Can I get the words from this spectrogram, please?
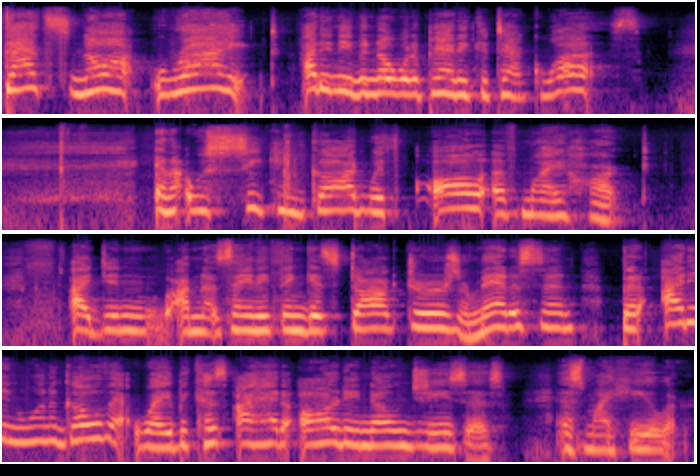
That's not right. I didn't even know what a panic attack was. And I was seeking God with all of my heart. I didn't, I'm not saying anything against doctors or medicine, but I didn't want to go that way because I had already known Jesus as my healer.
